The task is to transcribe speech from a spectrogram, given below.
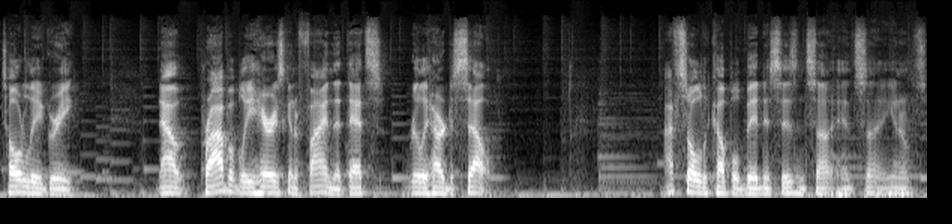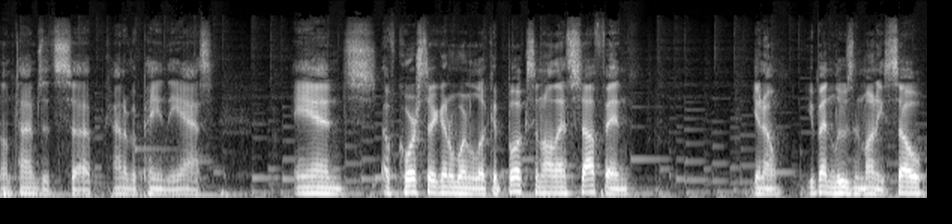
Totally agree. Now, probably Harry's going to find that that's really hard to sell. I've sold a couple businesses, and some, and some, you know, sometimes it's uh, kind of a pain in the ass. And of course, they're going to want to look at books and all that stuff. And you know, you've been losing money, so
